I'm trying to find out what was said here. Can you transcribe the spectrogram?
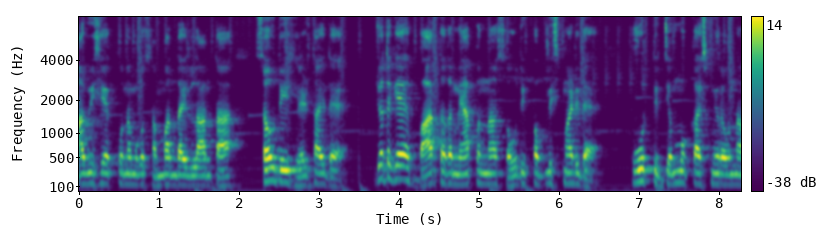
ಆ ವಿಷಯಕ್ಕೂ ನಮಗೂ ಸಂಬಂಧ ಇಲ್ಲ ಅಂತ ಸೌದಿ ಹೇಳ್ತಾ ಇದೆ. ಜೊತೆಗೆ ಭಾರತದ ಮ್ಯಾಪನ್ನು ಸೌದಿ ಪಬ್ಲಿಷ್ ಮಾಡಿದೆ. ಪೂರ್ತಿ ಜಮ್ಮು ಕಾಶ್ಮೀರವನ್ನು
